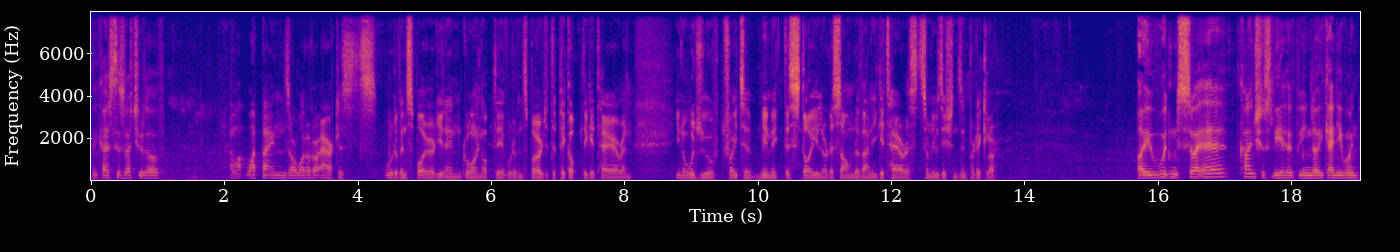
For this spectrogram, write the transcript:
because it's what you love. And what, what bands or what other artists would have inspired you then growing up, Dave, would have inspired you to pick up the guitar and you know, would you have tried to mimic the style or the sound of any guitarists or musicians in particular? I wouldn't uh, consciously have been like anyone.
